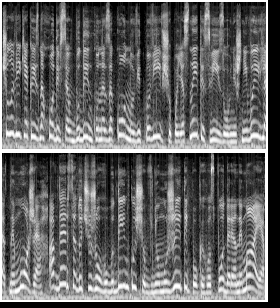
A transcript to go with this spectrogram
Чоловік, який знаходився в будинку незаконно, відповів, що пояснити свій зовнішній вигляд не може, а вдерся до чужого будинку, щоб в ньому жити, поки господаря немає,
